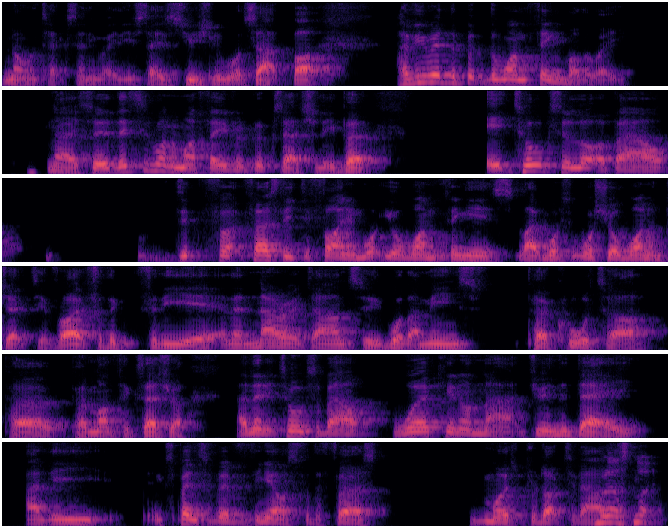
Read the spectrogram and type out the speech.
No one texts anyway these days. It's usually WhatsApp. But have you read the book The One Thing, by the way? No. So this is one of my favorite books actually, but it talks a lot about firstly defining what your one thing is like what's, what's your one objective right for the for the year and then narrow it down to what that means per quarter per per month etc and then it talks about working on that during the day at the expense of everything else for the first most productive hours. Well, that's not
